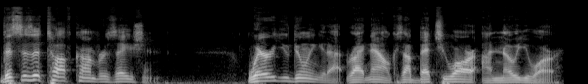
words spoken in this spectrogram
This is a tough conversation. Where are you doing it at right now? Because I bet you are. I know you are.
